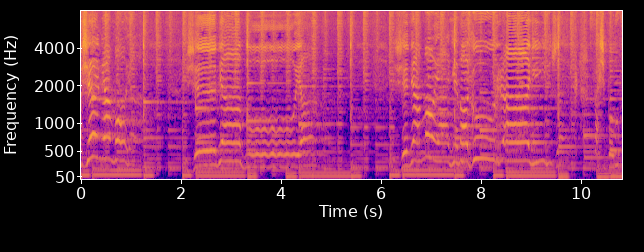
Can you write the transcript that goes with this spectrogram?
ziemia moja, ziemia moja. Ziemia moja nie ma gór ani rzek, zaś borów.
